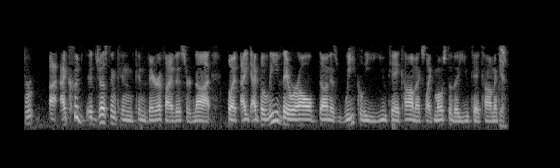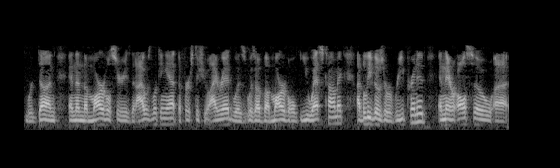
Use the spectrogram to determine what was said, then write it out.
for, I, I could uh, Justin can can verify this or not, but I, I believe they were all done as weekly UK comics, like most of the UK comics Yeah. were done. And then the Marvel series that I was looking at, the first issue I read was was of a Marvel US comic. I believe those were reprinted, and they're also uh,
